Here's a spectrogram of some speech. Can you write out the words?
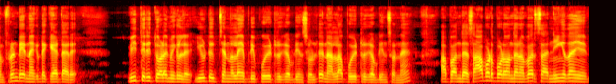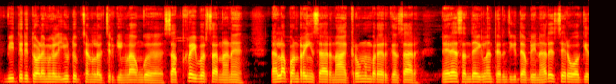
என் ஃப்ரெண்டு என்கிட்ட கேட்டார் வீத்திரி தோழமைகள் யூடியூப் சேனல்லாம் எப்படி போயிட்டுருக்கு அப்படின்னு சொல்லிட்டு நல்லா போயிட்டுருக்கு அப்படின்னு சொன்னேன். அப்போ அந்த சாப்பாடு போட வந்த நபர் சார் நீங்கள் தான் வீத்திரி தோழமைகள் யூடியூப் சேனல் வச்சுருக்கீங்களா? உங்கள் சப்ஸ்கிரைபர் சார் நான். நல்லா பண்ணுறீங்க சார். நான் அக்ரௌண்ட் நம்பராக இருக்கேன் சார். நிறைய சந்தேகம்லாம் தெரிஞ்சுக்கிட்டேன் அப்படின்னாரு. சரி ஓகே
